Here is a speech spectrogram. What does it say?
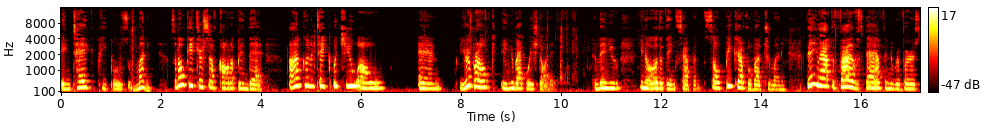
and take people's money. So don't get yourself caught up in that. I'm going to take what you owe and you're broke and you're back where you started. And then you, you know, other things happen. So be careful about your money. Then you have the five of staff in the reverse.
